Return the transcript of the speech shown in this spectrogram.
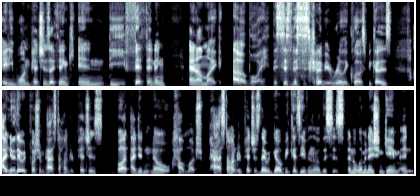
81 pitches, I think, in the fifth inning. And I'm like, oh boy, this is this is gonna be really close because I knew they would push him past 100 pitches, but I didn't know how much past 100 pitches they would go because even though this is an elimination game and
